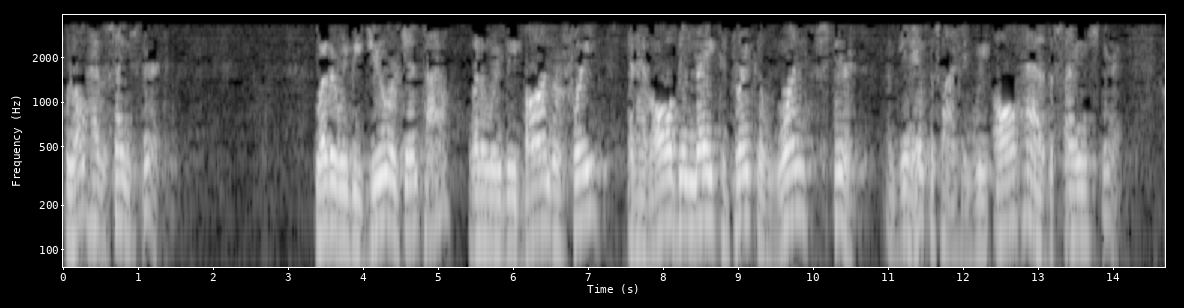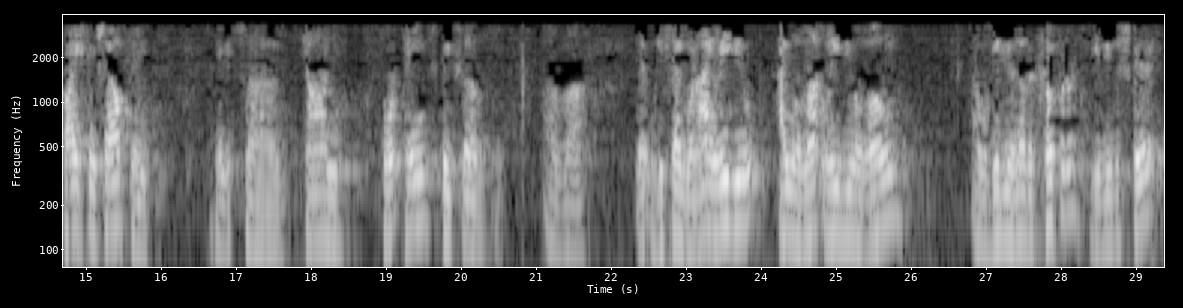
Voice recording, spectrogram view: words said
We all have the same Spirit. Whether we be Jew or Gentile, whether we be bond or free, and have all been made to drink of one Spirit. Again, emphasizing we all have the same Spirit. Christ himself in, I think it's uh, John 14 speaks of, of uh, that he said, when I leave you, I will not leave you alone. I will give you another comforter, give you the Spirit.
